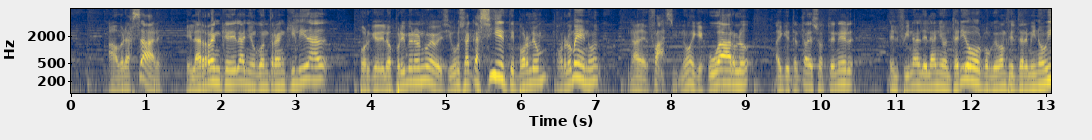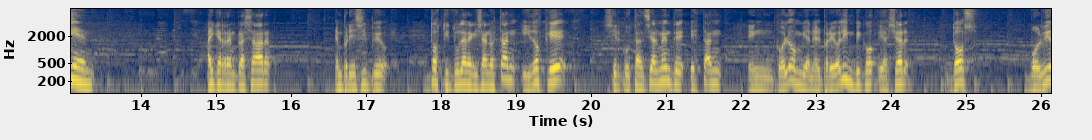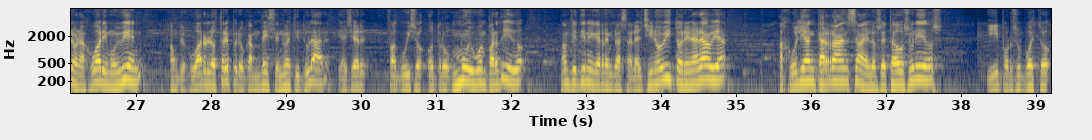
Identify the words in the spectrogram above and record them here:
abrazar el arranque del año con tranquilidad, porque de los primeros nueve, si vos sacás siete por lo, por lo menos, nada es fácil, ¿no? Hay que jugarlo, hay que tratar de sostener el final del año anterior, porque Banfield terminó bien. Hay que reemplazar, en principio, dos titulares que ya no están y dos que circunstancialmente están en Colombia en el preolímpico y ayer dos volvieron a jugar y muy bien. aunque jugaron los tres, pero Cambese no es titular. Y ayer Facu hizo otro muy buen partido. Banfield tiene que reemplazar al Chino Víctor en Arabia, a Julián Carranza en los Estados Unidos y por supuesto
